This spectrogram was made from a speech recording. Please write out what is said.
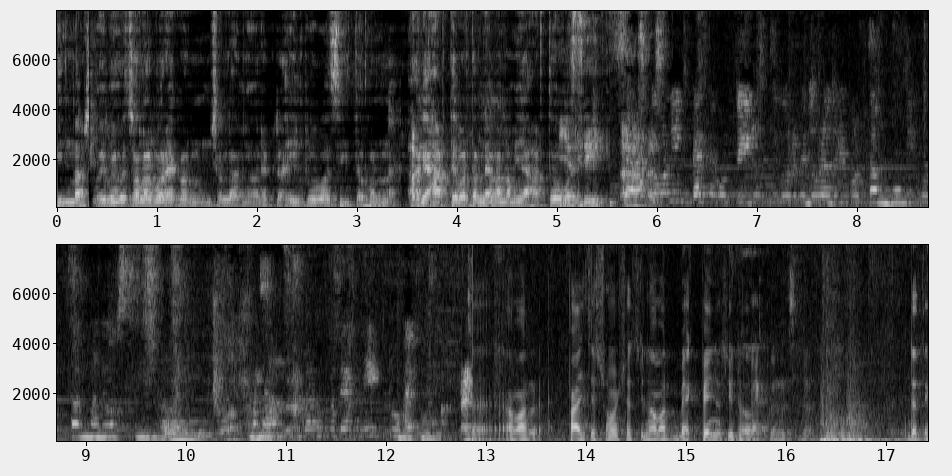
তিন মাস। ওইভাবে চলার পর এখন ইনশাল্লাহ আমি অনেকটা ইমপ্রুভ আছি। তখন আগে হাঁটতে পারতাম না এখন আমি হাঁটতেও পারি। ইসি আগে অনেক ব্যথা করতো এই থেকে দৌড়াদৌড়ি করতাম বমি করতাম মানে অস্থির। আমার পাইলসের সমস্যা ছিল আমার ব্যাক পেইনও ছিল। হুম। এটাতে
